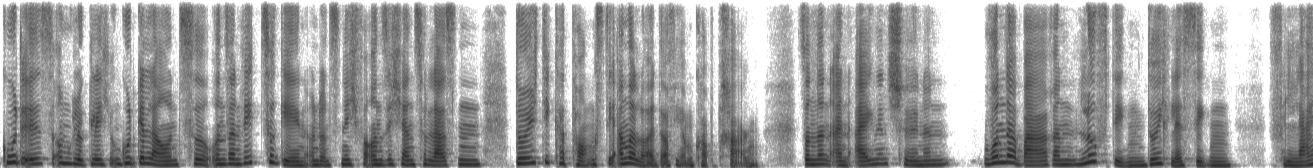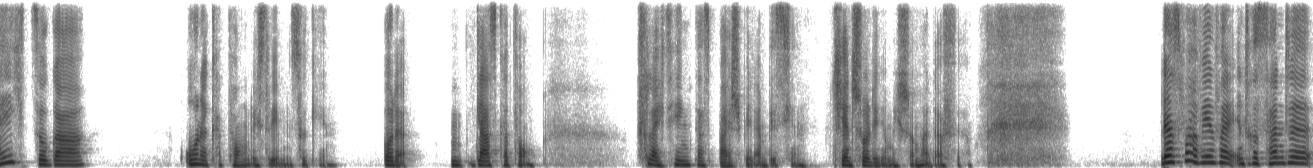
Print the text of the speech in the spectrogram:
gut ist, um glücklich und gut gelaunt zu unseren Weg zu gehen und uns nicht verunsichern zu lassen durch die Kartons, die andere Leute auf ihrem Kopf tragen, sondern einen eigenen schönen, wunderbaren, luftigen, durchlässigen, vielleicht sogar ohne Karton durchs Leben zu gehen. Oder Glaskarton. Vielleicht hinkt das Beispiel ein bisschen. Ich entschuldige mich schon mal dafür. Das war auf jeden Fall interessante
